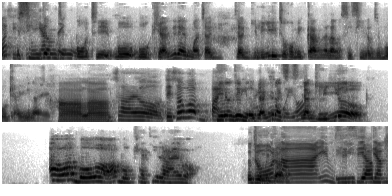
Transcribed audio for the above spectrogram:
我是四点钟冇字冇冇企起嚟嘛，就就二你做後面更嘅人是四点钟冇企起嚟。係啦。唔知哦，第三我唔四点钟冇企起嚟，廿二哦。啊，我冇啊，我冇企起嚟喎。No lah, it's mesti si Tiam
